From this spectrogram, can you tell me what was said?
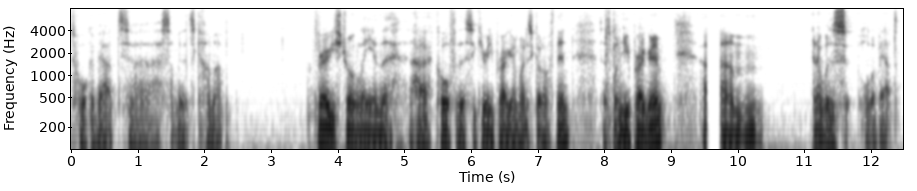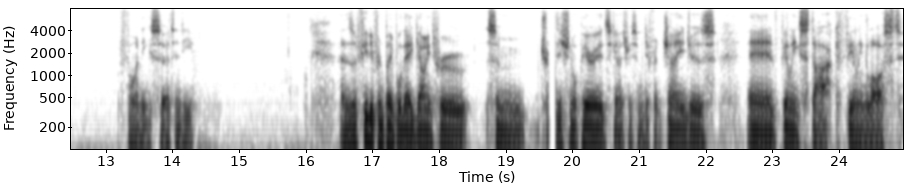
Talk about uh, something that's come up very strongly in the uh, call for the security program I just got off then. So that's my new program. Um, and it was all about finding certainty. And there's a few different people there going through some transitional periods, going through some different changes, and feeling stuck, feeling lost.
